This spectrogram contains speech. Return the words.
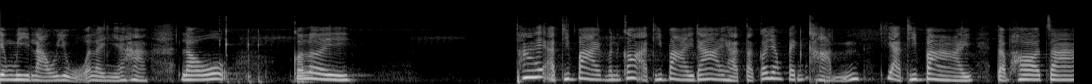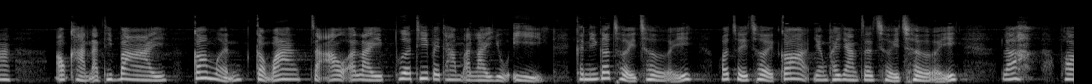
ยังมีเราอยู่อะไรเงี้ยค่ะ แล้วก็เลย ถ้าให้อธิบายมันก็อธิบายได้ค่ะ แต่ก็ยังเป็นขันที่อธิบาย แต่พอจะเอาขันอธิบายก็เหมือนกับว่าจะเอาอะไรเพื่อที่ไปทำอะไรอยู่อีก คันนี้ก็เฉยเฉยเพราะเฉยเฉยก็ยังพยายามจะเฉยเฉยแล้วพอ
